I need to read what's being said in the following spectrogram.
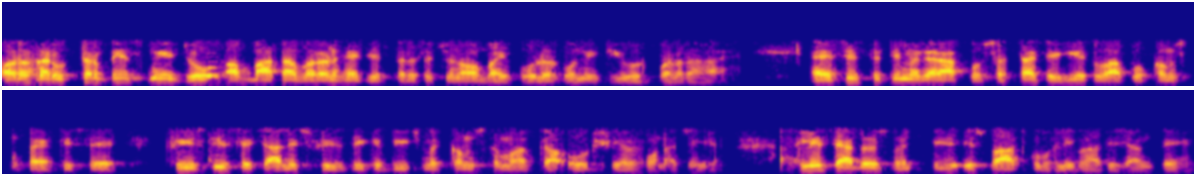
और अगर उत्तर प्रदेश में जो अब वातावरण है, जिस तरह से चुनाव बाइपोलर होने की ओर बढ़ रहा है ऐसी स्थिति में अगर आपको सत्ता चाहिए तो आपको कम से कम पैंतीस से फ़ीसदी से चालीस फ़ीसदी के बीच में कम से कम आपका वोट शेयर होना चाहिए। अखिलेश यादव इस, इस बात को भली भांति जानते हैं।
